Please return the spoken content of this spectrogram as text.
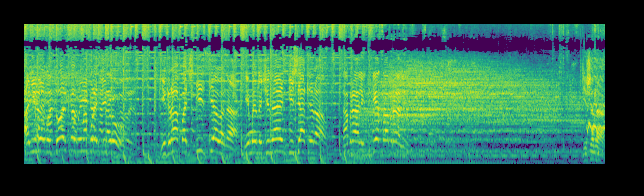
Они могут только выиграть игру. Игра почти сделана, и мы начинаем десятый раунд. Собрались, все собрались. Тишина.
